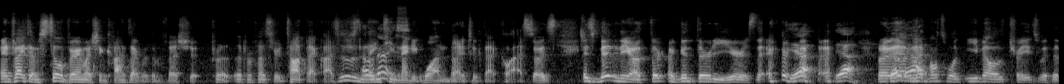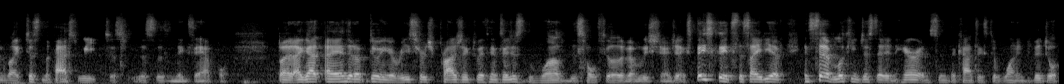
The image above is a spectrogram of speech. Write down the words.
And in fact, I'm still very much in contact with the professor, the professor who taught that class. This was in Oh, nice. 1991 that I took that class, so it's it's been you know thir- a good 30 years there. yeah, yeah. But No I've doubt. had multiple email trades with him, like just in the past week, just this is an example. But I got, I ended up doing a research project with him. 'cause I just love this whole field of evolutionary genetics. Basically, it's this idea of instead of looking just at inheritance in the context of one individual,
